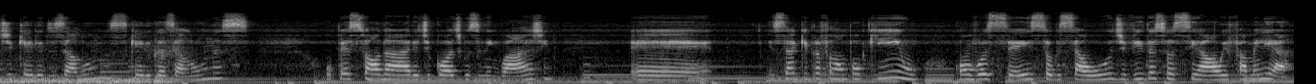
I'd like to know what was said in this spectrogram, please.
tarde, queridos alunos, queridas alunas, o pessoal da área de códigos e linguagem é, está aqui para falar um pouquinho com vocês sobre saúde, vida social e familiar.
